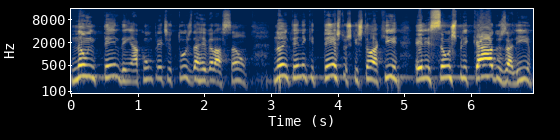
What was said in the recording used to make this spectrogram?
não entendem a completitude da revelação, não entendem que textos que estão aqui, eles são explicados ali,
